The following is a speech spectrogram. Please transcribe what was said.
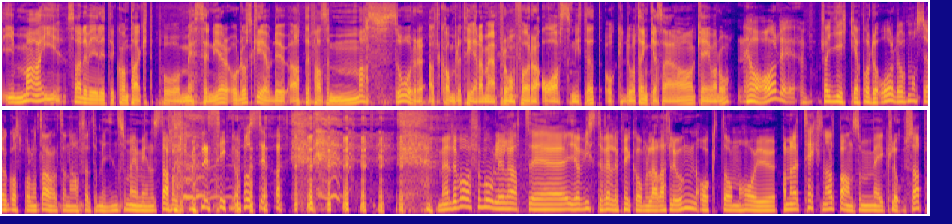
i maj så hade vi lite kontakt på Messenger och då skrev du att det fanns massor att komplettera med från förra avsnittet. Och då tänker jag så här, ja, okej, vadå? Ja, det, vad gick jag på då? Då måste jag ha gått på något annat än amfetamin som är min standardmedicin. Då måste jag... Men det var förmodligen att eh, jag visste väldigt mycket om Laddat Lugn och de har ju jag menar, tecknat band som är med i Close-Up.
